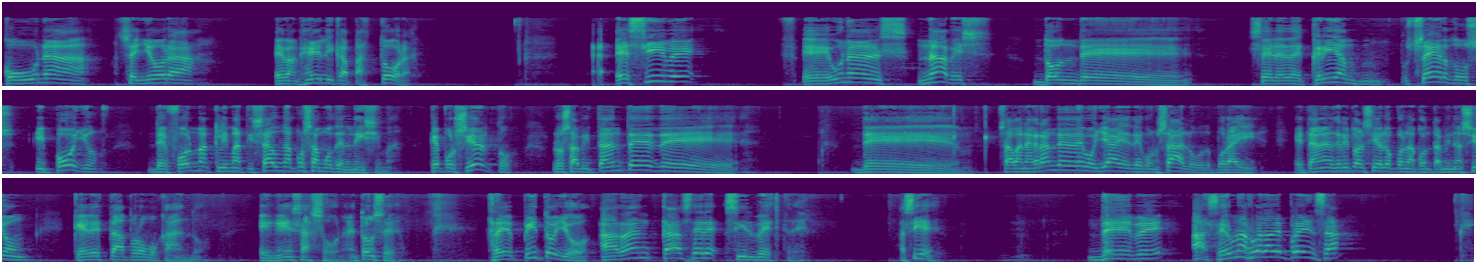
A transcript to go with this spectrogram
con una señora evangélica pastora. Exhibe eh, unas naves donde se le crían cerdos y pollos de forma climatizada, una cosa modernísima. Que por cierto, los habitantes de, de Sabana Grande de Boyá, de Gonzalo, por ahí, están al grito al cielo con la contaminación que él está provocando en esa zona. Entonces, repito yo, Adán Cáceres Silvestre, así es, debe hacer una rueda de prensa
